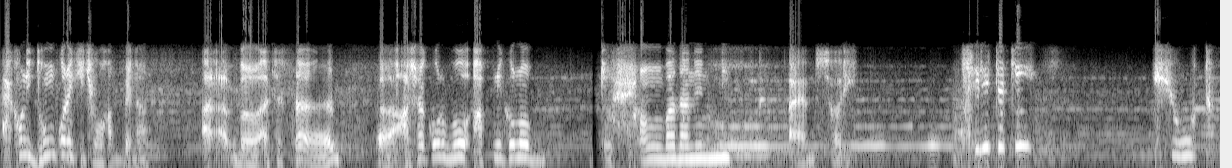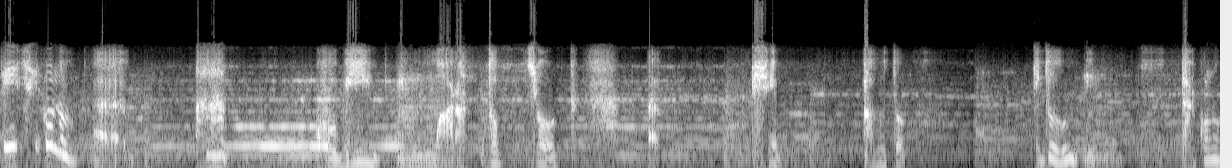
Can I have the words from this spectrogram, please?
এখনই ধুম করে কিছু ভাববে না। আচ্ছা স্যার আশা করব আপনি কোনো দুঃসংবাদ আনেননি? I am sorry. ছেলেটা কি চোট পেয়েছে কোনো? আহ, খুবই মারাত্মক চোট। সে আহত। কিন্তু কোনো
